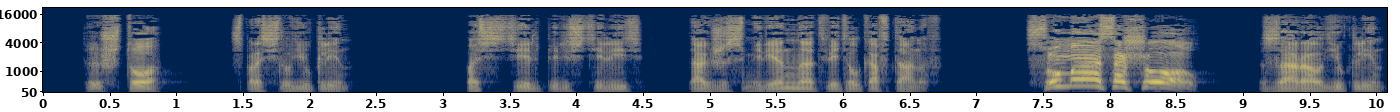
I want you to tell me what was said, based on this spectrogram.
— Ты что? — спросил Юклин. — Постель перестелить, — также смиренно ответил Кафтанов. — С ума сошел! — заорал Юклин.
